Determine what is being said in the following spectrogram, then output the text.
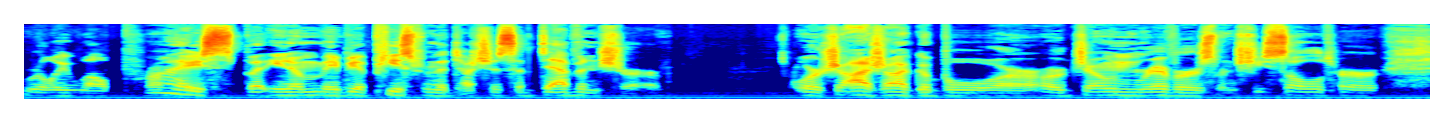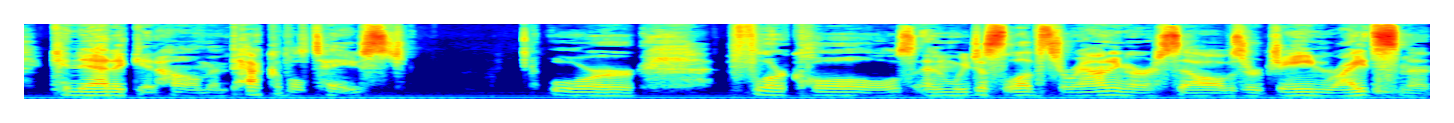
really well priced, but you know, maybe a piece from the Duchess of Devonshire or Zsa Zsa Gabor or Joan Rivers when she sold her Connecticut home, impeccable taste or Fleur Cowles, and we just love surrounding ourselves, or Jayne Wrightsman.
